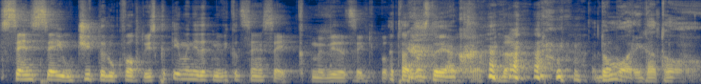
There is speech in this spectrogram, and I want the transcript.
сенсей, учител, каквото искате, има ни дет ми викат сенсей, като ме видят всеки път. Е, това е доста яко. Да. どうもありがとう。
